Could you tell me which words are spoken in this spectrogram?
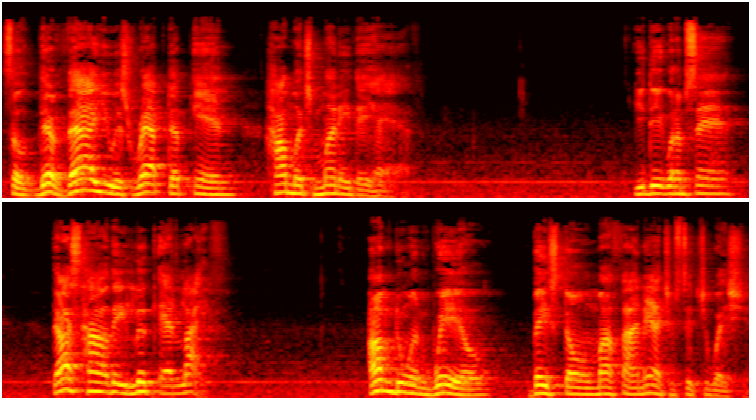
So their value is wrapped up in how much money they have. You dig what I'm saying? That's how they look at life. I'm doing well based on my financial situation.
